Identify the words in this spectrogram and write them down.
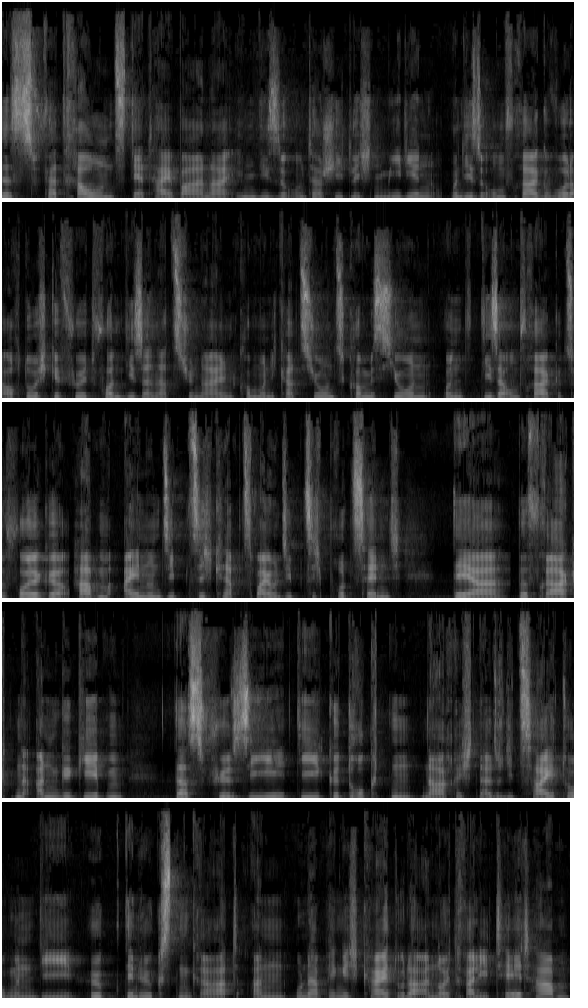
des Vertrauens der Taiwaner in diese unterschiedlichen Medien. Und diese Umfrage wurde auch durchgeführt von dieser Nationalen Kommunikationskommission. Und dieser Umfrage zufolge haben 71, knapp 72 Prozent der Befragten angegeben, dass für sie die gedruckten Nachrichten, also die Zeitungen, die den höchsten Grad an Unabhängigkeit oder an Neutralität haben.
